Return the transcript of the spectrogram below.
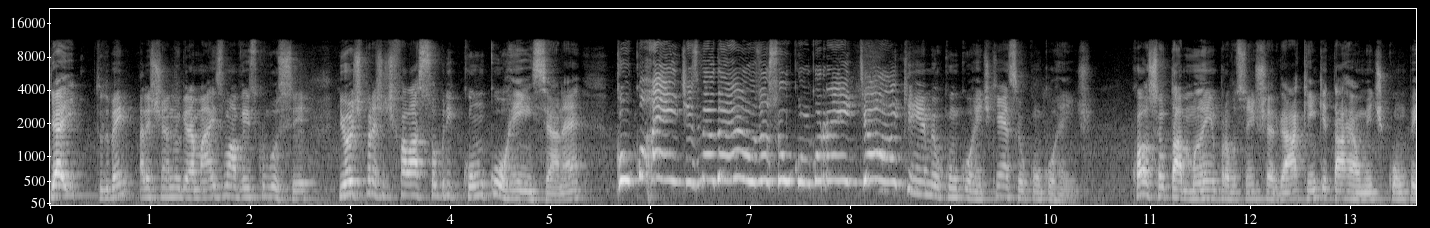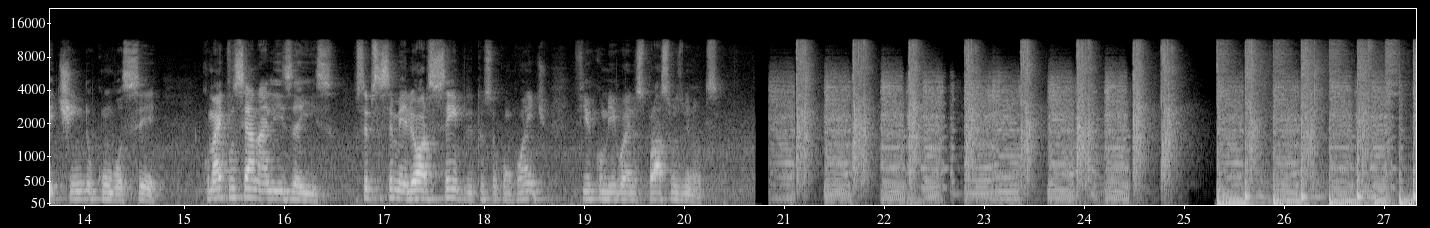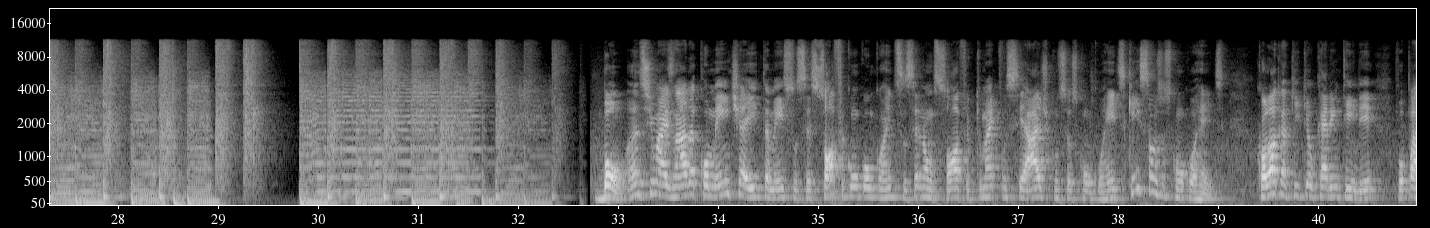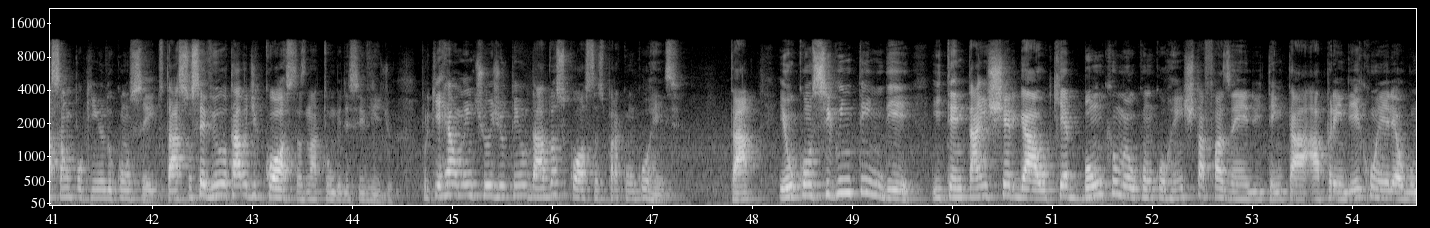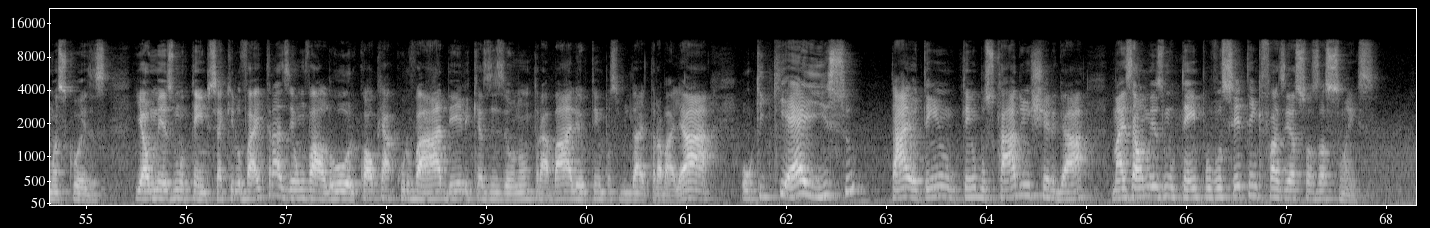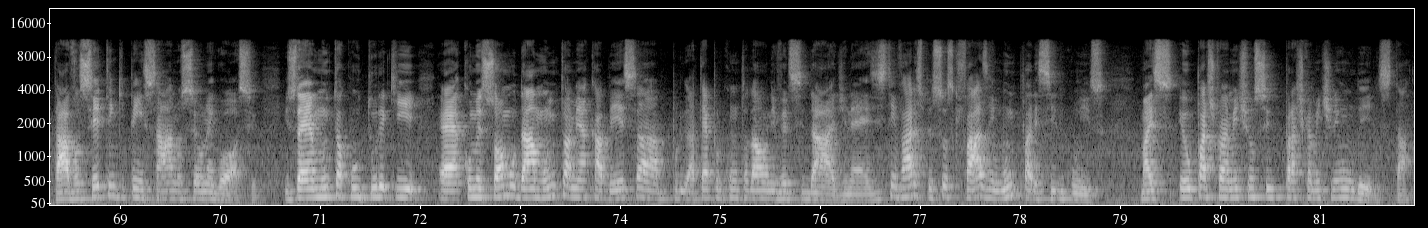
E aí, tudo bem? Alexandre Nogueira mais uma vez com você. E hoje pra gente falar sobre concorrência, né? Concorrentes, meu Deus, eu sou o concorrente! Ai, quem é meu concorrente? Quem é seu concorrente? Qual é o seu tamanho para você enxergar quem que tá realmente competindo com você? Como é que você analisa isso? Você precisa ser melhor sempre do que o seu concorrente? Fique comigo aí nos próximos minutos. Bom, antes de mais nada, comente aí também se você sofre com concorrentes, se você não sofre, como é que você age com seus concorrentes, quem são seus concorrentes? Coloca aqui que eu quero entender, vou passar um pouquinho do conceito, tá? Se você viu, eu tava de costas na tumba desse vídeo, porque realmente hoje eu tenho dado as costas para concorrência, tá? Eu consigo entender e tentar enxergar o que é bom que o meu concorrente está fazendo e tentar aprender com ele algumas coisas, e ao mesmo tempo, se aquilo vai trazer um valor, qual que é a curva A dele, que às vezes eu não trabalho, eu tenho possibilidade de trabalhar, o que, que é isso, tá? Eu tenho, tenho buscado enxergar, mas ao mesmo tempo você tem que fazer as suas ações, tá? Você tem que pensar no seu negócio. Isso aí é muito a cultura que é, começou a mudar muito a minha cabeça, por, até por conta da universidade, né? Existem várias pessoas que fazem muito parecido com isso, mas eu particularmente não sigo praticamente nenhum deles, tá?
